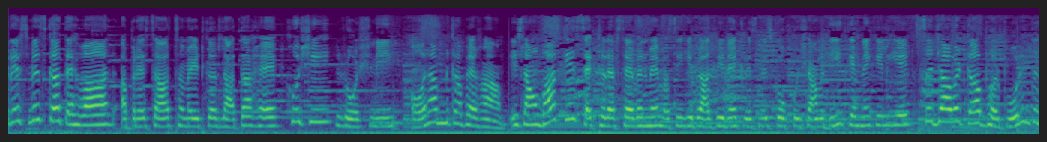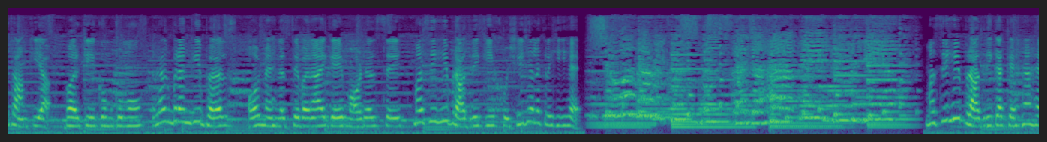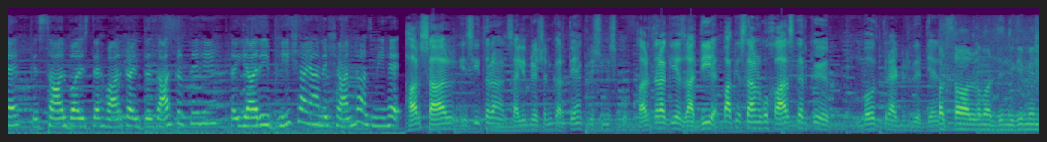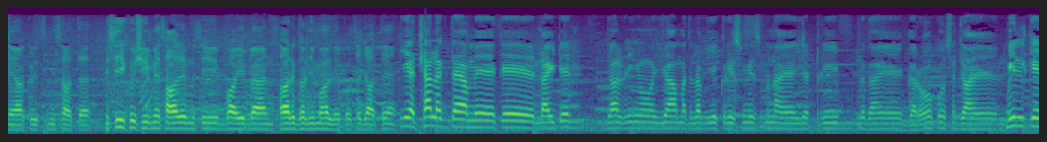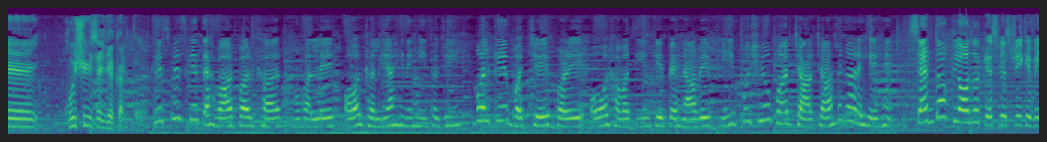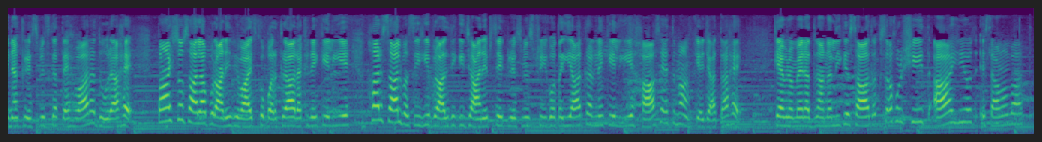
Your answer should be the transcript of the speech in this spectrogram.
Christmas का त्योहार अपने साथ समेट कर लाता है खुशी, रोशनी और अमन का पैगाम। इस्लामाबाद के सेक्टर एफ़ सेवन में मसीही बरादरी ने क्रिसमस को खुश आमदीद कहने के लिए सजावट का भरपूर इंतज़ाम किया। बरकी कुमकुमों रंग बिरंगी बल्ब और मेहनत से बनाए गए मॉडल से मसीही बरादरी की खुशी झलक रही है। मसीही बरादरी का कहना है कि साल भर इस त्यौहार का इंतज़ार करते हैं। तैयारी भी शाया निशान लाजमी है। हर साल इसी तरह सेलिब्रेशन करते हैं क्रिसमस को। हर तरह की आज़ादी है। पाकिस्तान को खास करके बहुत क्रेडिट देते हैं। हर साल हमारी ज़िंदगी में नया क्रिसमस आता है। इसी खुशी में सारे मसीह भाई बहन सारे गली मोहल्ले को सजाते हैं। ये अच्छा लगता है हमें के लाइटें जल रही हो या मतलब ये क्रिसमस बनाए या ट्री लगाएँ घरों को सजाएँ मिल के खुशी से ये करते हैं। क्रिसमस के त्यौहार पर घर मोहल्ले और गलियाँ ही नहीं सजी बल्कि बच्चे बड़े और खातन के पहनावे भी खुशियों पर चार चाँद लगा रहे हैं। सेंटा क्लॉज और क्रिसमस ट्री के बिना क्रिसमस का त्यौहार अधूरा है। 500 साल पुरानी रिवायत को बरकरार रखने के लिए हर साल मसीही बरादरी की जानब ऐसी क्रिसमस ट्री को तैयार करने के लिए खास एहतमाम किया जाता है। कैमरामैन अदनान अली के साथ अक्सर खुर्शीद आज न्यूज़ इस्लामाबाद।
